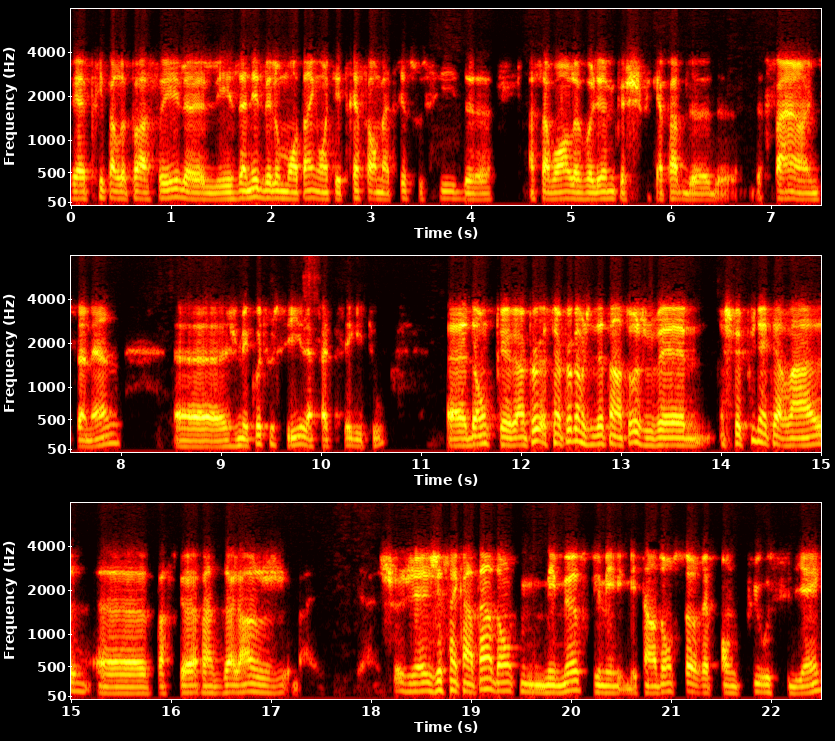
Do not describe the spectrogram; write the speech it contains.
j'ai appris par le passé. les années de vélo montagne ont été très formatrices aussi, de, à savoir le volume que je suis capable de, de, de faire en une semaine. Euh, je m'écoute aussi, la fatigue et tout. Euh, donc, un peu, c'est un peu comme je disais tantôt, je vais, je fais plus d'intervalles parce que à l'âge, ben, j'ai 50 ans, donc mes muscles mes, mes tendons ça répondent plus aussi bien.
